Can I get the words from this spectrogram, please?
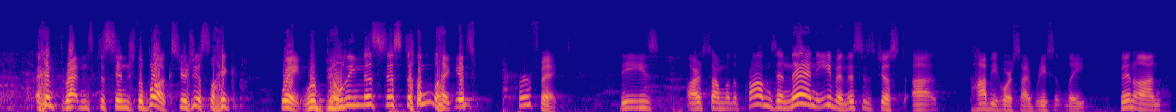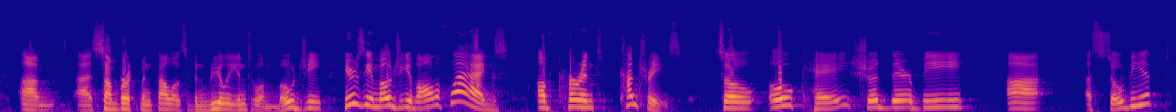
and threatens to singe the books. You're just like, wait, we're building this system? like, it's perfect. These are some of the problems. And then even, this is just a hobby horse I've recently been on, um, uh, some Berkman fellows have been really into emoji. Here's the emoji of all the flags of current countries. So, okay, should there be uh, a Soviet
